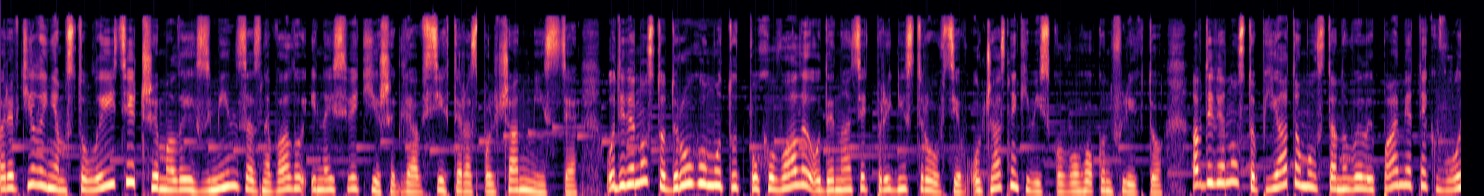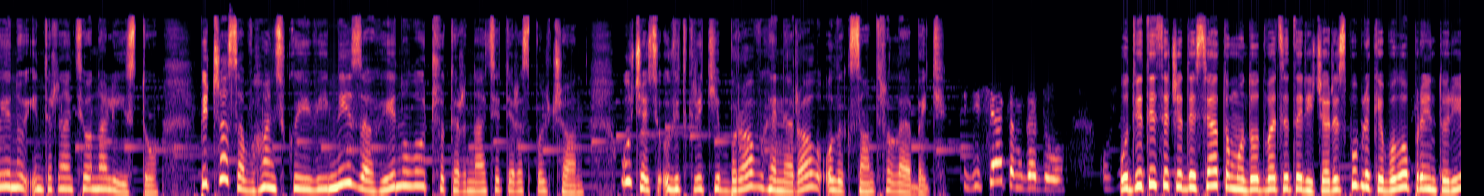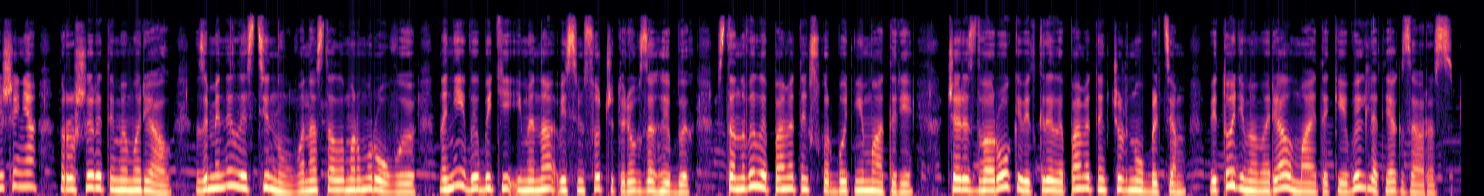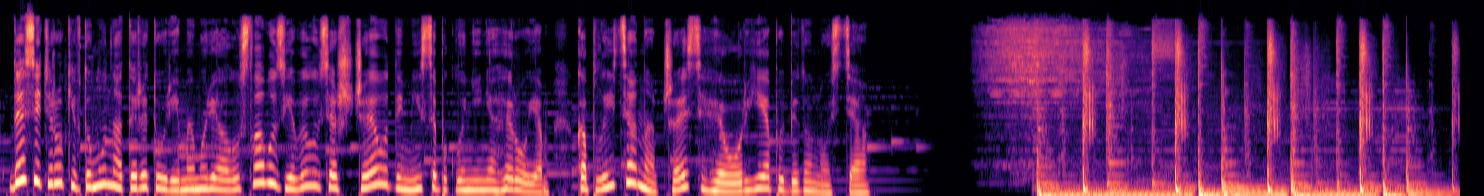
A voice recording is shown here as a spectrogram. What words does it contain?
перевтіленням столиці чималих змін зазнавало і найсвятіше для всіх тераспольчан місце. У 92-му тут поховали 11 придністровців, учасників військового конфлікту. А в 95-му встановили пам'ятник воїну-інтернаціоналісту. Під час афганської війни загинуло 14 тераспольчан. Участь у відкритті брав генерал Олександр Лебедь. 2010 году уже У 2010 до 20-річчя республіки було прийнято рішення розширити меморіал. Замінили стіну, вона стала мармуровою. На ній вибиті імена 804 загиблих. Встановили пам'ятник скорботній матері. Через два роки відкрили пам'ятник чорнобильцям. Відтоді меморіал має такий вигляд, як зараз. Десять років тому на території меморіалу славу з'явилося ще одне місце поклоніння героям каплиця на честь Георгія Побідоносця.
